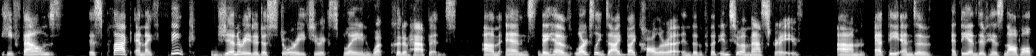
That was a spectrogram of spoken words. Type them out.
he found this plaque, and I think generated a story to explain what could have happened. Um, and they have largely died by cholera and been put into a mass grave um, at the end of at the end of his novel,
